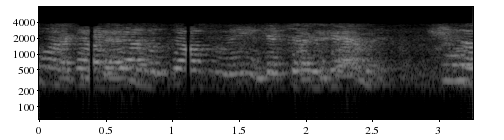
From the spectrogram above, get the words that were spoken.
my God, you got the sauce for me. Get check your camera. So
